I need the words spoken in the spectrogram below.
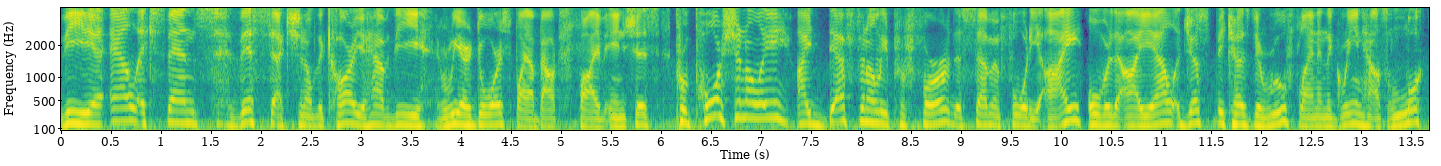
The uh, L extends this section of the car. You have the rear doors by about five inches inches. Proportionally, I definitely prefer the 740i over the IL just because the roofline and the greenhouse look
